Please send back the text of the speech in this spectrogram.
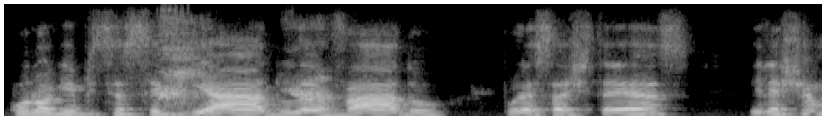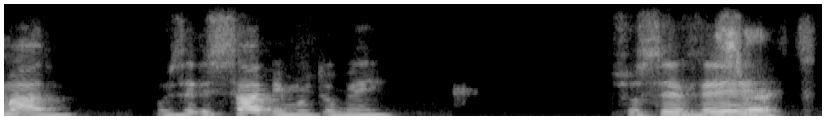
quando alguém precisa ser guiado, levado por essas terras, ele é chamado, pois ele sabe muito bem. Se você vê Certo.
